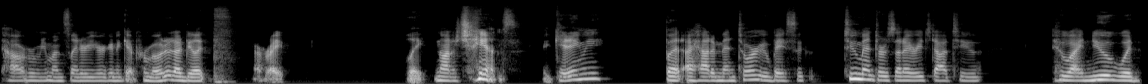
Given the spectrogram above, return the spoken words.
however many months later you're going to get promoted, I'd be like, all right, like not a chance. Are you kidding me? But I had a mentor who basically, two mentors that I reached out to who I knew would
